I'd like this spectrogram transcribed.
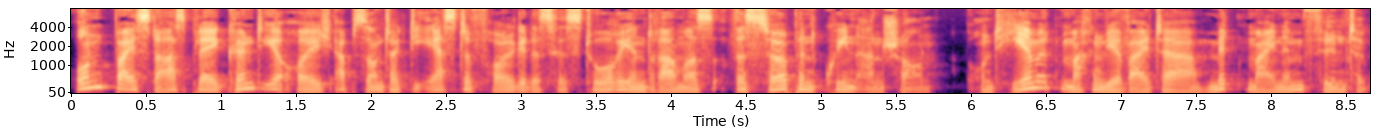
Und bei Starsplay könnt ihr euch ab Sonntag die erste Folge des Historiendramas The Serpent Queen anschauen. Und hiermit machen wir weiter mit meinem Filmtipp.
